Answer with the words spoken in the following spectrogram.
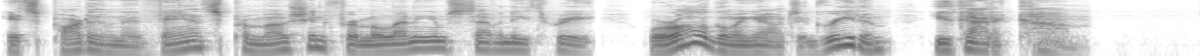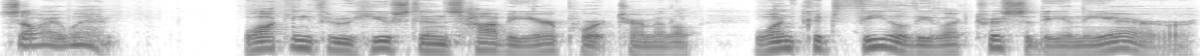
It's part of an advance promotion for Millennium 73. We're all going out to greet him. You gotta come. So I went. Walking through Houston's Hobby Airport terminal, one could feel the electricity in the air, or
